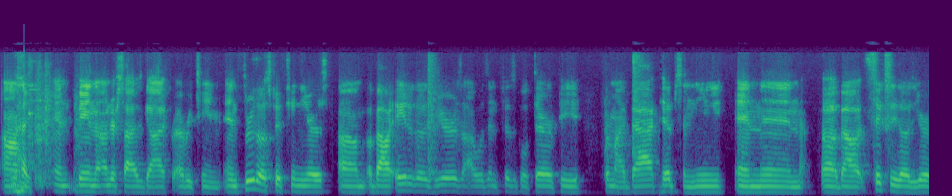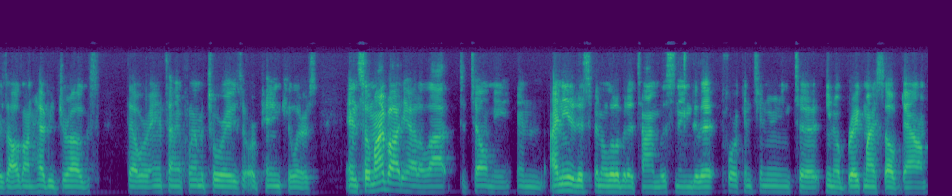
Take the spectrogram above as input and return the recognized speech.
Um, right. and being the undersized guy for every team. And through those 15 years, um, about eight of those years, I was in physical therapy for my back, hips, and knee. And then about 60 of those years, I was on heavy drugs that were anti-inflammatories or painkillers. And so my body had a lot to tell me, and I needed to spend a little bit of time listening to it before continuing to, you know, break myself down.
